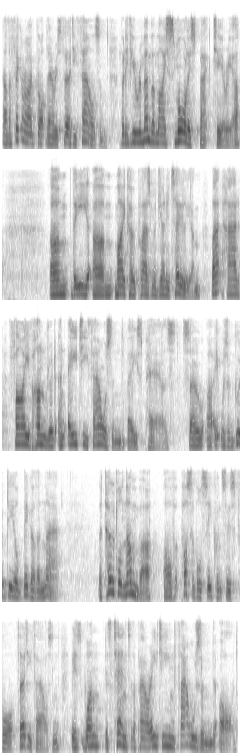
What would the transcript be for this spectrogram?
Now, the figure I've got there is 30,000. But if you remember my smallest bacteria, um, the um, Mycoplasma genitalium, that had 580,000 base pairs. So uh, it was a good deal bigger than that. The total number of possible sequences for 30,000 is, one, is 10 to the power 18,000 odd.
